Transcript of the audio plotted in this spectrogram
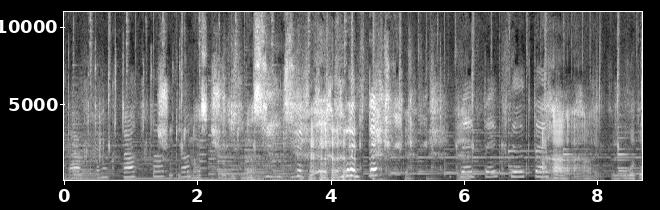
так, так, так, так, так, так. Що тут так. у нас? Що тут у нас? Так, так. Е, Так, так, так, так. Ага, ага. От, Тут,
